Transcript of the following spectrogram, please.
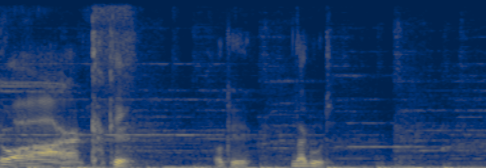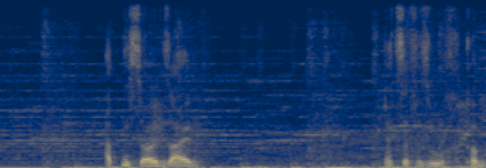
Oh, Kacke. Okay. Na gut. Hat nicht sollen sein. Letzter Versuch. Komm.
